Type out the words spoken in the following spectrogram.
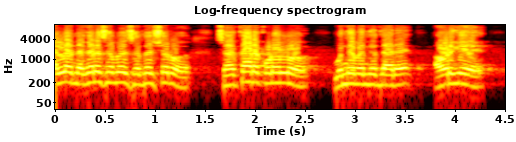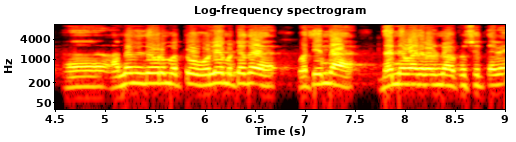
ಎಲ್ಲ ನಗರಸಭೆ ಸದಸ್ಯರು ಸಹಕಾರ ಕೊಡಲು ಮುಂದೆ ಬಂದಿದ್ದಾರೆ. ಅವರಿಗೆ ಆನಂದ ದೇವರು ಮತ್ತು ಓಲೆ ಮಠದ ವತಿಯಿಂದ ಧನ್ಯವಾದಗಳನ್ನು ಅರ್ಪಿಸುತ್ತೇವೆ.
